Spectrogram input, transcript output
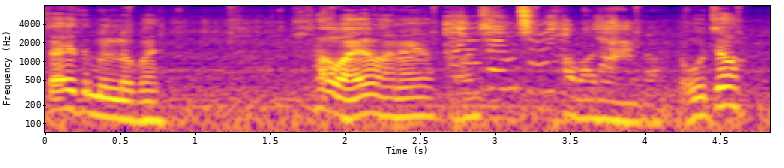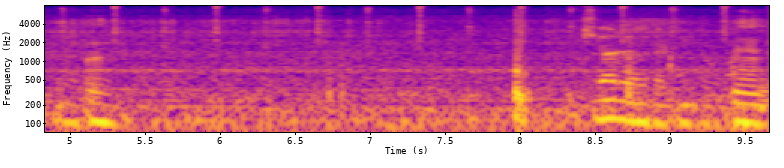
사이드 밀러 봐. 차 와요? 본선 차. 옵니다. 오죠? 응. 기다려야 될 정도로 네.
